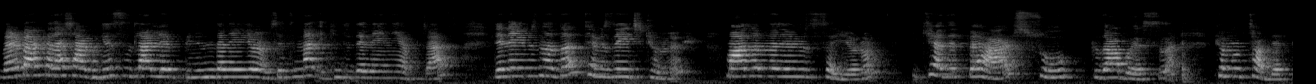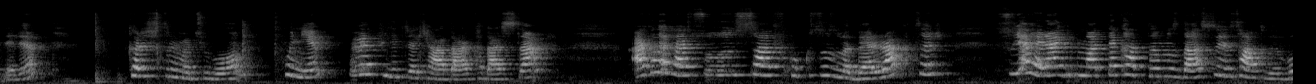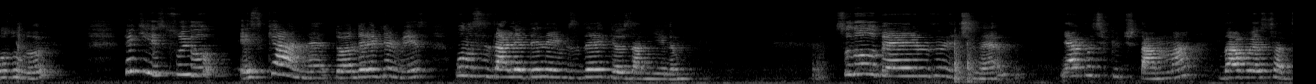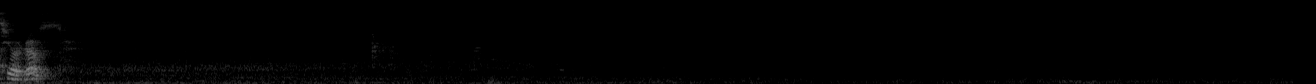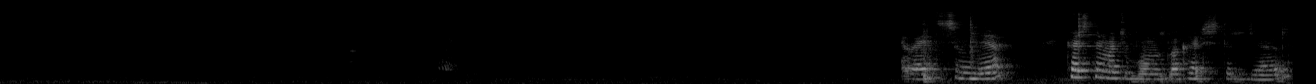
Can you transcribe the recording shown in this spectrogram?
Merhaba arkadaşlar, bugün sizlerle bilim deneyliyorum setinden ikinci deneyini yapacağız. Deneyimizin adı temizleyici kömür. Malzemelerimizi sayıyorum. 2 adet beher, su, gıda boyası, kömür tabletleri, karıştırma çubuğu, huni ve filtre kağıdı arkadaşlar. Arkadaşlar su saf, kokusuz ve berraktır. Suya herhangi bir madde kattığımızda suyun saflığı bozulur. Sizlerle deneyimizde gözlemleyelim. Su dolu beğerimizin içine yaklaşık 3 damla daha boyası atıyoruz. Evet, şimdi karıştırma çubuğumuzla karıştıracağız.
